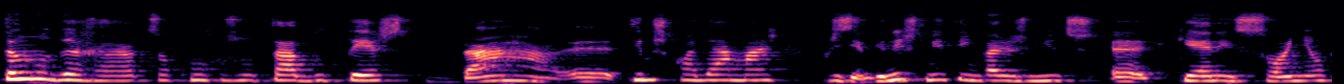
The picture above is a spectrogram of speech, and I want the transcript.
tão agarrados ao que o resultado do teste dá. Uh, temos que olhar mais. Por exemplo, eu neste momento tenho vários miúdos uh, que querem, sonham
